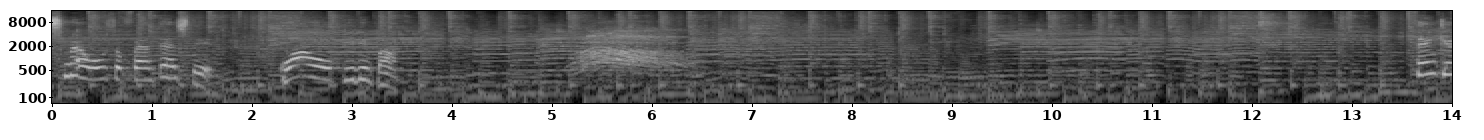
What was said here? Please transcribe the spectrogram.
Smell also fantastic. Wow, bibimbap. Thank you.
